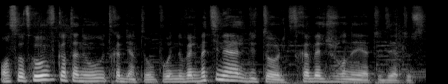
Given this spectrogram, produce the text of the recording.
On se retrouve quant à nous très bientôt pour une nouvelle matinale du Talk. Très belle journée à toutes et à tous.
